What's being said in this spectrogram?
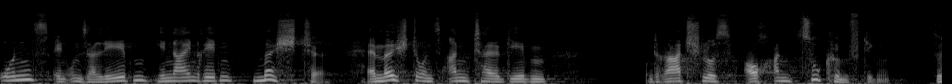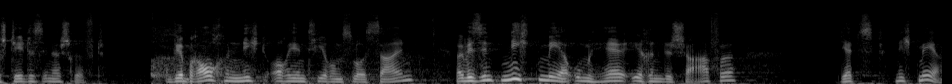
uns in unser Leben hineinreden möchte. Er möchte uns Anteil geben und Ratschluss auch an zukünftigen. So steht es in der Schrift. Und wir brauchen nicht orientierungslos sein, weil wir sind nicht mehr umherirrende Schafe, jetzt nicht mehr.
